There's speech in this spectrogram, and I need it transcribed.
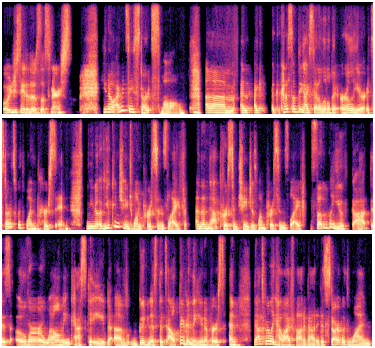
What would you say to those listeners? You know, I would say start small. Um, and I kind of something I said a little bit earlier, it starts with one person. You know, if you can change one person's life and then that person changes one person's life, suddenly you've got this overwhelming cascade of goodness that's out there in the universe. And that's really how I've thought about it is start with one.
